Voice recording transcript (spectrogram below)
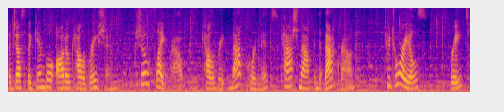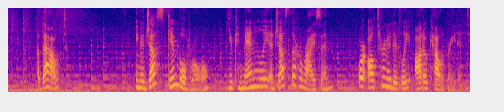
adjust the gimbal auto calibration, show flight route, calibrate map coordinates, cache map in the background, tutorials, rate, about. In Adjust Gimbal Roll, you can manually adjust the horizon or alternatively auto-calibrate it.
